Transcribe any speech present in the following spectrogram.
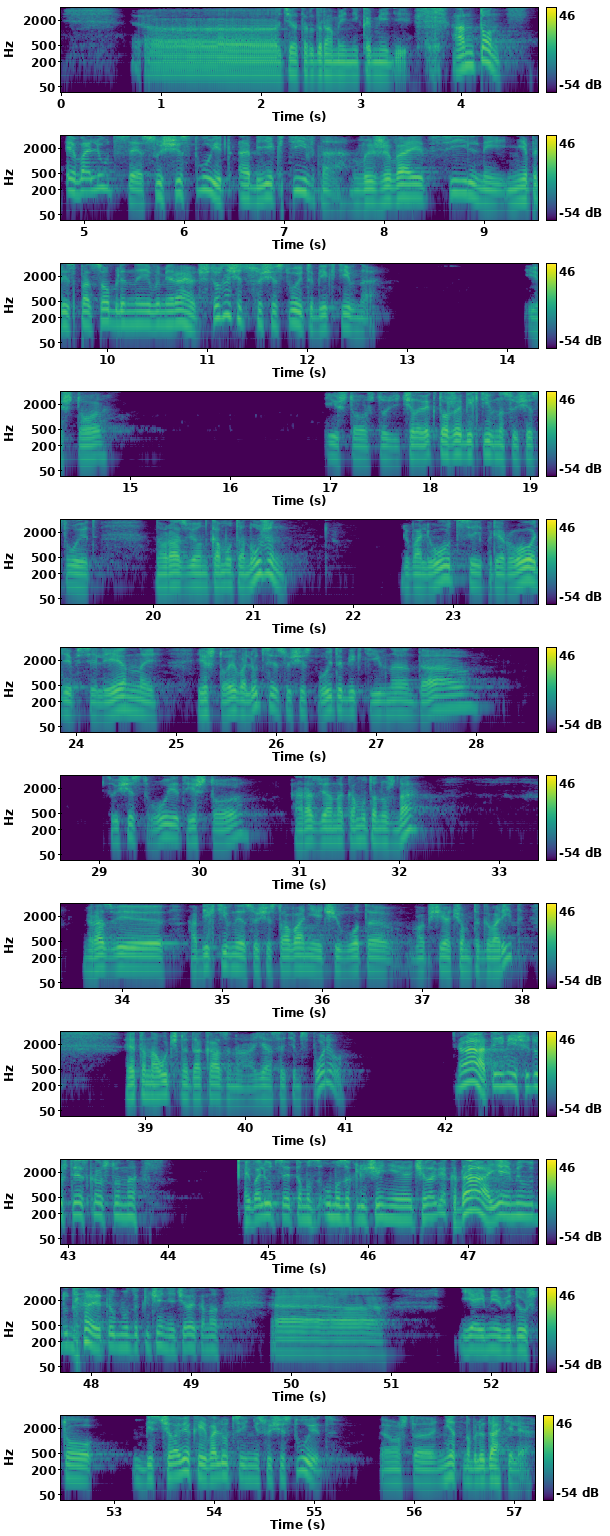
э, театр драмы и не комедии. Антон, эволюция существует объективно, выживает сильный, неприспособленные вымирают. Что значит существует объективно? И что? И что? Что человек тоже объективно существует. Но разве он кому-то нужен? Эволюции, природе, вселенной. И что? Эволюция существует объективно. Да, существует. И что? А разве она кому-то нужна? Разве объективное существование чего-то вообще о чем-то говорит? Это научно доказано. А я с этим спорил? А, ты имеешь в виду, что я сказал, что на... эволюция это умозаключение человека? Да, я имел в виду, да, это умозаключение человека, но э, я имею в виду, что без человека эволюции не существует, потому что нет наблюдателя.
